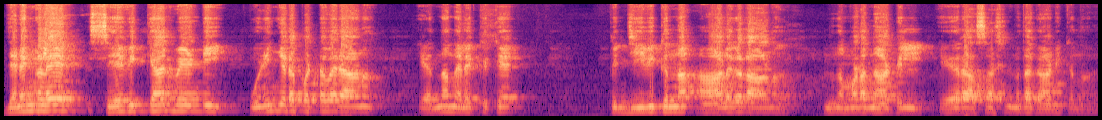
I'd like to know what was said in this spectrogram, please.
ജനങ്ങളെ സേവിക്കാൻ വേണ്ടി ഒഴിഞ്ഞിടപ്പെട്ടവരാണ് എന്ന നിലയ്ക്കൊക്കെ ജീവിക്കുന്ന ആളുകളാണ് നമ്മുടെ നാട്ടിൽ ഏറെ അസഹിഷ്ണുത കാണിക്കുന്നത്.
